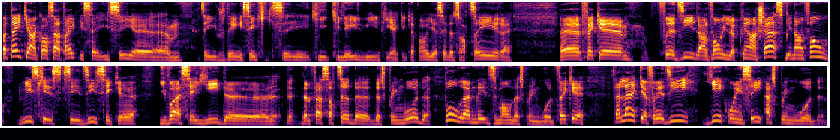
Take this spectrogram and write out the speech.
peut-être qu'il a encore sa tête, puis il sait, euh, je veux dire, il sait qui- qui il est, lui, puis à quelque part, il essaie de sortir. Euh, fait que Freddy, dans le fond, il l'a pris en chasse, mais dans le fond, lui, ce qu'il s'est dit, c'est que il va essayer de, le faire sortir de, Springwood pour ramener du monde à Springwood. Fait que ça a l'air que Freddy, il est coincé à Springwood.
